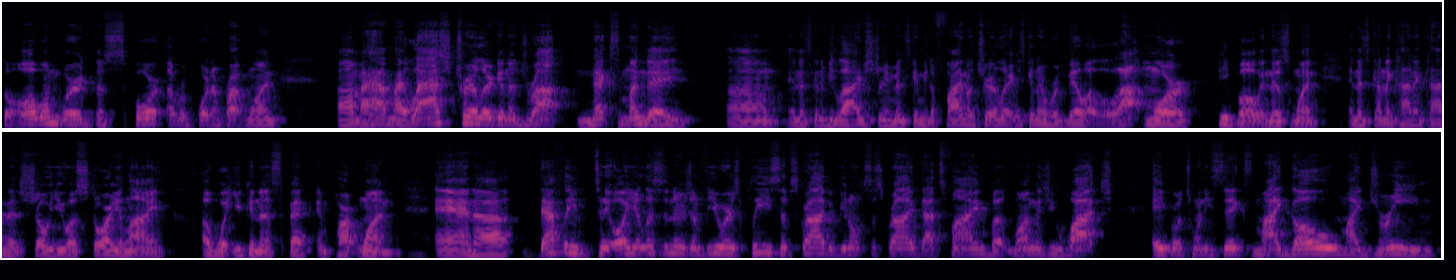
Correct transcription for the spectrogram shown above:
So all one word, The Sport of Reporting Part One. Um, I have my last trailer to drop next Monday, um, and it's to be live streaming. It's to be the final trailer. It's to reveal a lot more people in this one, and it's to kind of kind of show you a storyline of what you can expect in part one. And uh, definitely to all your listeners and viewers, please subscribe. If you don't subscribe, that's fine. But long as you watch April 26th, my goal, my dream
